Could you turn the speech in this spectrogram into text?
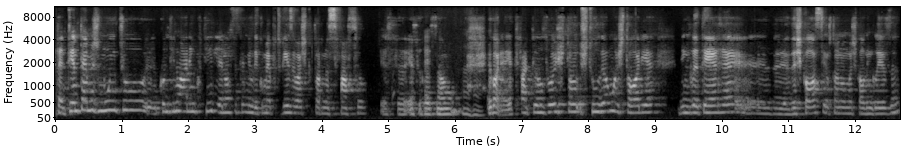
Portanto, tentamos muito continuar a incutir e a nossa família, como é portuguesa, eu acho que torna-se fácil essa, essa relação. Uhum. Agora, é de facto, eles hoje estudam a história de Inglaterra, eh, da Escócia, eles estão numa escola inglesa.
